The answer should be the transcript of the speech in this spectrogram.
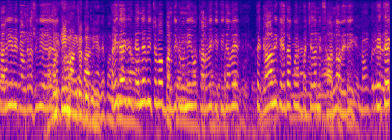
ਕਾਲੀ ਵੀ ਕਾਂਗਰਸ ਵੀ ਹੈ ਹੁਣ ਕੀ ਮੰਗ ਕਰਦੇ ਤੁਸੀਂ? ਅਸੀਂ ਤਾਂ ਇਹ ਕਹਿੰਦੇ ਵੀ ਚਲੋ ਬਣਦੀ ਕਾਨੂੰਨੀ ਉਹ ਕਾਰਵਾਈ ਕੀਤੀ ਜਾਵੇ ਤੇ ਗਾਂ ਵੀ ਕਿਸੇ ਦਾ ਕੋਈ ਬੱਚੇ ਦਾ ਨੁਕਸਾਨ ਨਾ ਹੋਵੇ ਜੀ। ਤੇ ਇੱਥੇ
